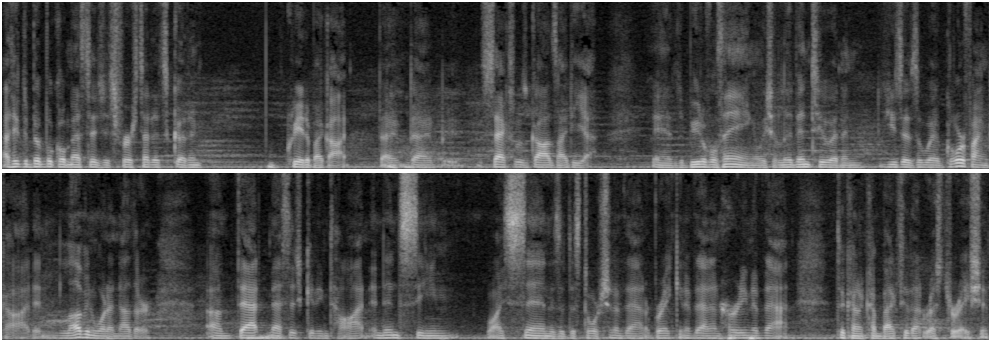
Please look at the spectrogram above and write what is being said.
I think the biblical message is first that it's good and created by God. That, mm-hmm. that sex was God's idea and it's a beautiful thing, and we should live into it and use it as a way of glorifying God and loving one another. Um, that message getting taught, and then seeing why sin is a distortion of that, a breaking of that, and hurting of that, to kind of come back to that restoration.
